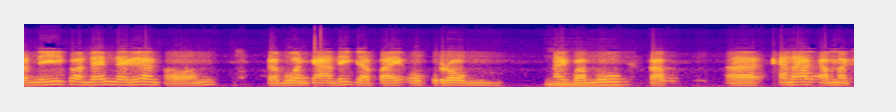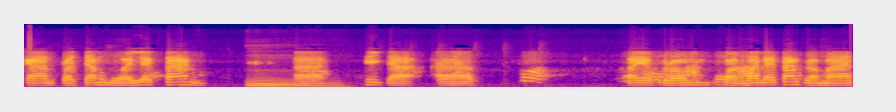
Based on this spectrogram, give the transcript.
วันนี้ก็เน้นในเรื่องของกระบวนการที่จะไปอบรมอืม ให้ความรู้กับเอ่อคณะกรรมการประจำหน่วยเลือกตั้ง อืมเอ่อที่จะเอ่อไปอบรมก่อนวันเลือกตั้งประมาณ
